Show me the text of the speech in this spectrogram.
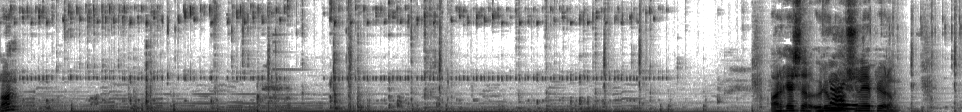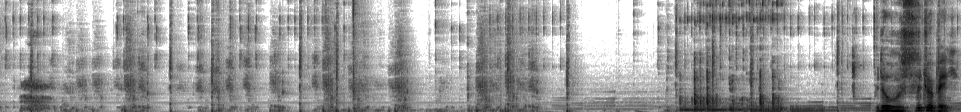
Lan Arkadaşlar ölüm Hayır. vuruşunu yapıyorum. Bir de hırslı köpek.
